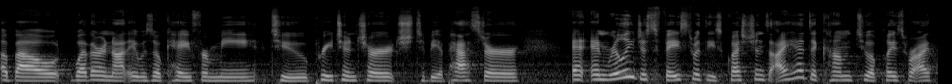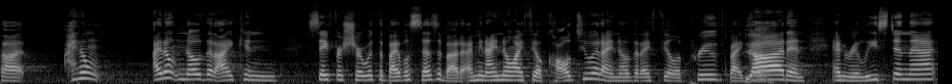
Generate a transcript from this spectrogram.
about whether or not it was okay for me to preach in church, to be a pastor, and, and really just faced with these questions, I had to come to a place where I thought, I don't, I don't know that I can say for sure what the Bible says about it. I mean, I know I feel called to it. I know that I feel approved by Yeah. God and, and released in that.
